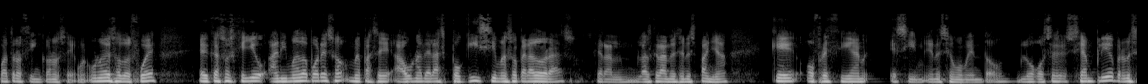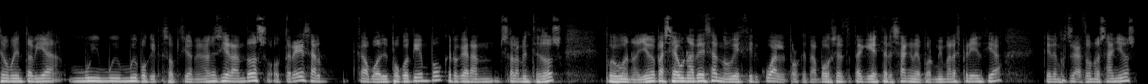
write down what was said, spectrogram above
4 o 5, no sé. uno de esos dos fue. El caso es que yo, animado por eso, me pasé a una de las poquísimas operadoras, que eran las grandes en España, que ofrecían eSIM en ese momento. Luego se, amplió, pero en ese momento había muy, muy, muy poquitas opciones. No sé si eran dos o tres al cabo de poco tiempo, creo que eran solamente dos. Pues bueno, yo me pasé a una de esas, no voy a decir cuál, porque tampoco se trata aquí de hacer sangre por mi mala experiencia, que demostré hace unos años,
